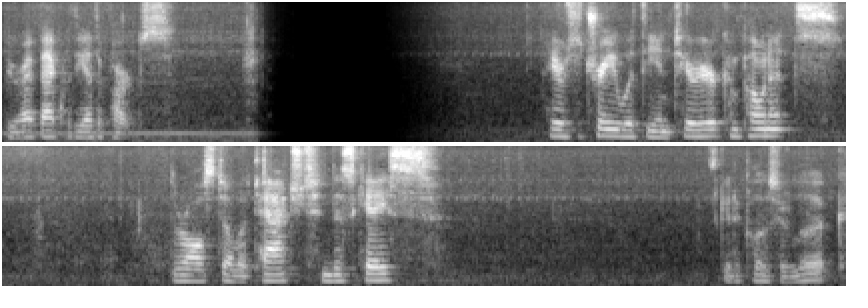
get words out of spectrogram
Be right back with the other parts. Here's the tree with the interior components. They're all still attached in this case. Let's get a closer look.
